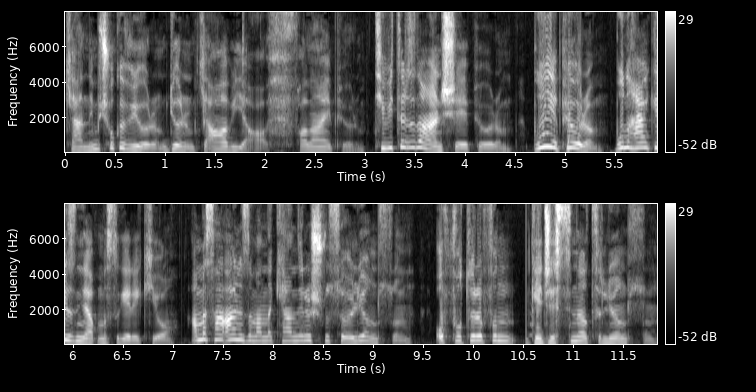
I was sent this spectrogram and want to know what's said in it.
Kendimi çok övüyorum. Diyorum ki abi ya falan yapıyorum. Twitter'da da aynı şey yapıyorum. Bunu yapıyorum. Bunu herkesin yapması gerekiyor. Ama sen aynı zamanda kendine şunu söylüyor musun? O fotoğrafın gecesini hatırlıyor musun?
